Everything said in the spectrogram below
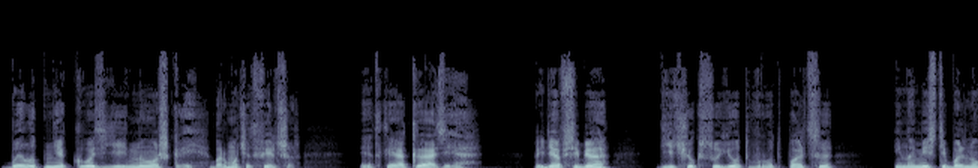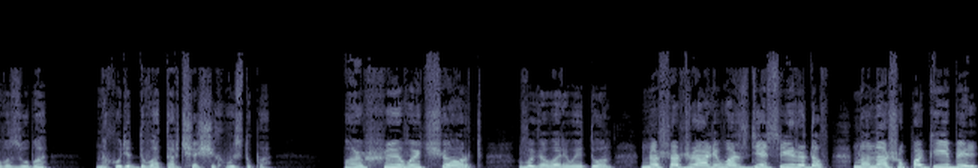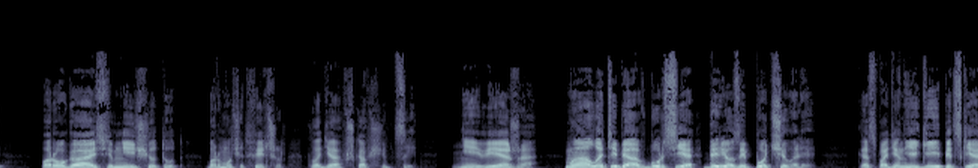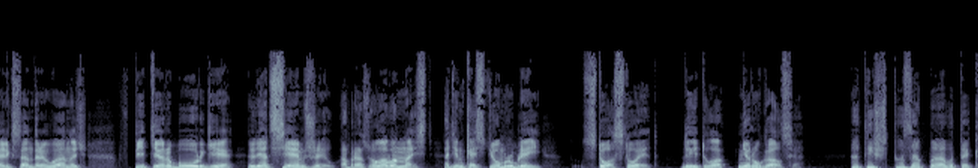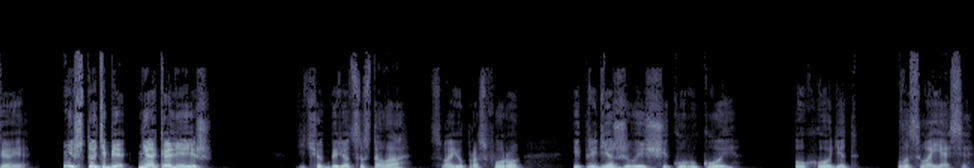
«Было б мне козьей ножкой», — бормочет фельдшер. Эдкая оказия. Придя в себя, дьячок сует в рот пальцы и на месте больного зуба находит два торчащих выступа. «Паршивый черт!» — выговаривает он. «Насажали вас здесь, иродов, на нашу погибель!» «Поругайся мне еще тут!» — бормочет фельдшер, кладя в шкаф щипцы. «Невежа! Мало тебя в бурсе березой подчивали. Господин египетский Александр Иванович Петербурге лет семь жил. Образованность. Один костюм рублей сто стоит. Да и то не ругался. А ты что за пава такая? Ничто тебе не околеешь. Дичок берет со стола свою просфору и, придерживая щеку рукой, уходит во свояси.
